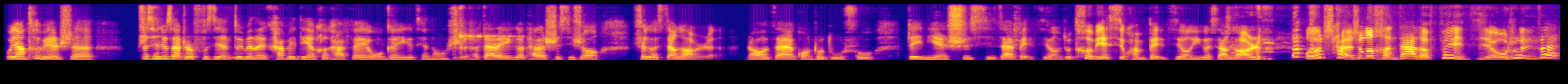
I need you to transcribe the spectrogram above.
我印象特别深。之前就在这附近对面那个咖啡店喝咖啡，我跟一个前同事，他带了一个他的实习生，是个香港人，然后在广州读书，这一年实习在北京，就特别喜欢北京，一个香港人，我都产生了很大的费解。我说你在，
